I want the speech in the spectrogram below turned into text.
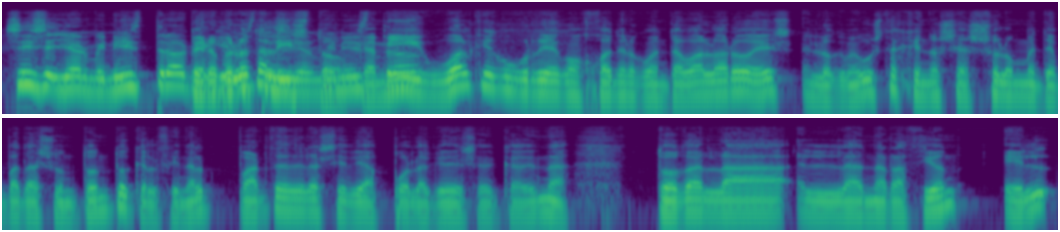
sí, señor ministro. Pero pelota listo, que a mí, igual que ocurría con Juan y lo comentaba Álvaro, es lo que me gusta es que no sea solo un metepatas y un tonto, que al final parte de las ideas por las que desencadena toda la, la narración, él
